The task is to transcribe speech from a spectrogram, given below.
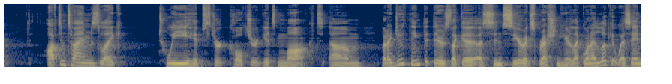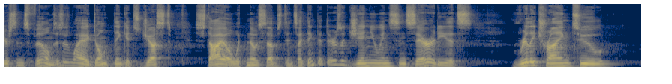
oftentimes like twee hipster culture gets mocked. Um, but I do think that there's like a, a sincere expression here. Like when I look at Wes Anderson's films, this is why I don't think it's just style with no substance. I think that there's a genuine sincerity that's really trying to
